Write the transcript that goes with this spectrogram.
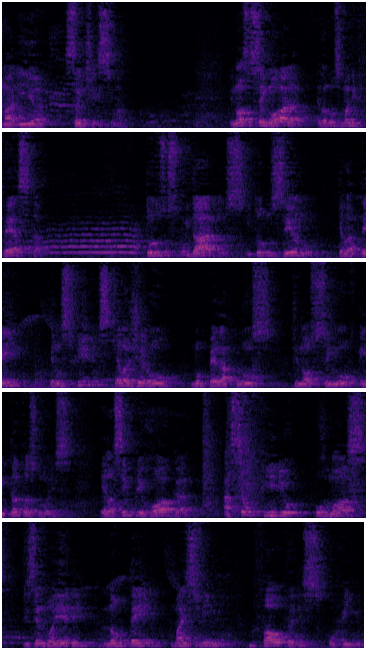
Maria Santíssima. E Nossa Senhora, ela nos manifesta todos os cuidados e todo o zelo que ela tem pelos filhos que ela gerou no pé da cruz de nosso Senhor em tantas dores. Ela sempre roga a seu filho por nós, dizendo a ele: não tem mais vinho, falta-lhes o vinho.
